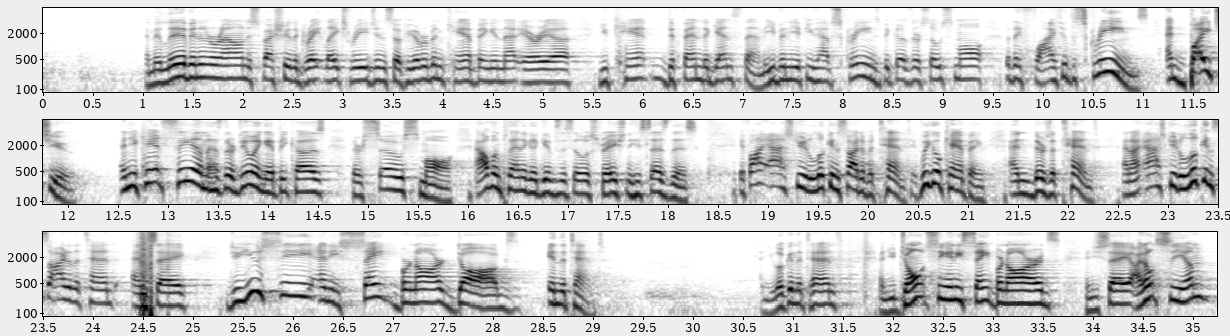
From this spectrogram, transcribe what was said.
And they live in and around, especially the Great Lakes region. So if you've ever been camping in that area, you can't defend against them, even if you have screens, because they're so small that they fly through the screens and bite you. And you can't see them as they're doing it because they're so small. Alvin Plantinga gives this illustration. He says this If I ask you to look inside of a tent, if we go camping and there's a tent, and I ask you to look inside of the tent and say, Do you see any St. Bernard dogs in the tent? And you look in the tent and you don't see any St. Bernards, and you say, I don't see them,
